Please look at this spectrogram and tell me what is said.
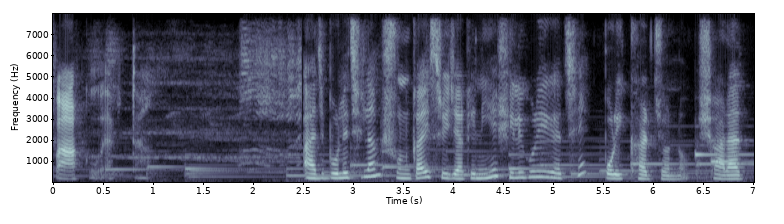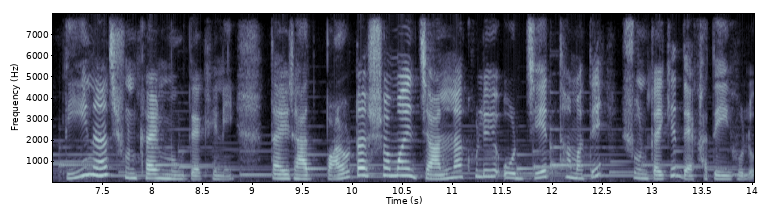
পাকু একটা। আজ বলেছিলাম সুনকাই সৃজাকে নিয়ে শিলিগুড়ি গেছে। পরীক্ষার জন্য। সারা দিন আজ সুনকাইয়ের মুখ দেখেনি। তাই রাত বারোটার সময় জানলা খুলে ওর জেদ থামাতে সুনকাইকে দেখাতেই হলো।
